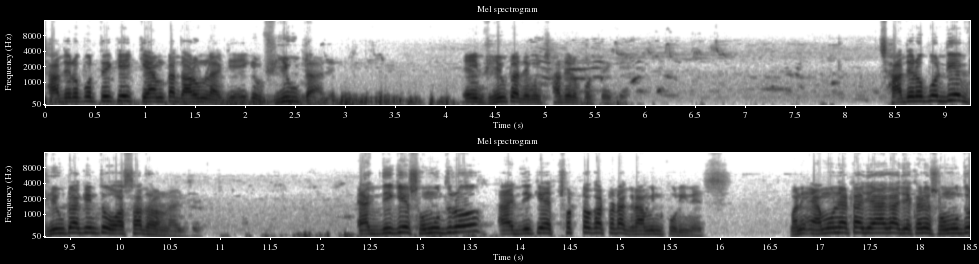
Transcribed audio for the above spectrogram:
ছাদের ওপর থেকে এই ক্যাম্পটা দারুণ লাগছে, এই ভিউটা, দেখুন। এই ভিউটা দেখুন ছাদের ওপর থেকে। ছাদের ওপর দিয়ে ভিউটা কিন্তু অসাধারণ লাগছে। একদিকে সমুদ্র আর একদিকে ছোট্টখাটো একটা গ্রামীণ পরিবেশ। মানে এমন একটা জায়গা যেখানে সমুদ্র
